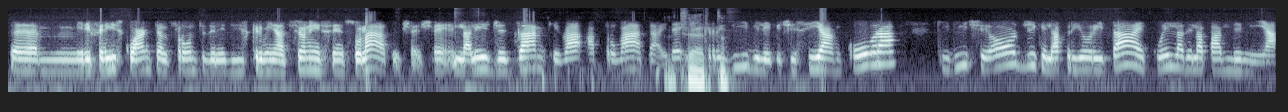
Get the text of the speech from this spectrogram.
Eh, mi riferisco anche al fronte delle discriminazioni in senso lato, cioè c'è la legge ZAN che va approvata ed è certo. incredibile che ci sia ancora chi dice oggi che la priorità è quella della pandemia.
